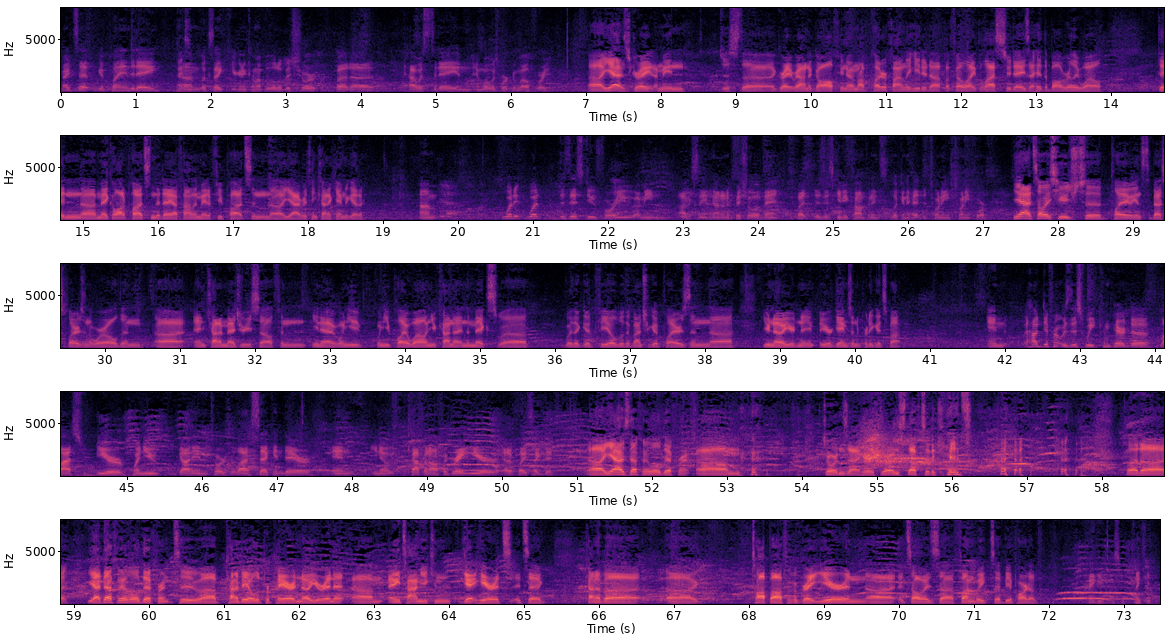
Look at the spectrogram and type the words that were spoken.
All right, Sepp, good playing today. Um, looks like you're going to come up a little bit short, but uh, how was today and, and what was working well for you? Uh, yeah, it's great. I mean, just uh, a great round of golf. You know, my putter finally heated up. I felt like the last two days I hit the ball really well. Didn't uh, make a lot of putts, and today I finally made a few putts, and uh, yeah, everything kind of came together. Um, what what does this do for you? I mean, obviously not an official event, but does this give you confidence looking ahead to 2024? Yeah, it's always huge to play against the best players in the world and uh, and kind of measure yourself. And you know, when you when you play well and you're kind of in the mix uh, with a good field with a bunch of good players, and uh, you know your your game's in a pretty good spot. And how different was this week compared to last year when you got in towards the last second there, and you know, capping off a great year at a place like this? Uh, yeah, was definitely a little different. Um, Jordan's out here throwing stuff to the kids. but uh, yeah, definitely a little different to uh, kind of be able to prepare and know you're in it. Um, anytime you can get here, it's it's a kind of a top off of a great year, and uh, it's always a fun week to be a part of. Thank you. Awesome. Thank you.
